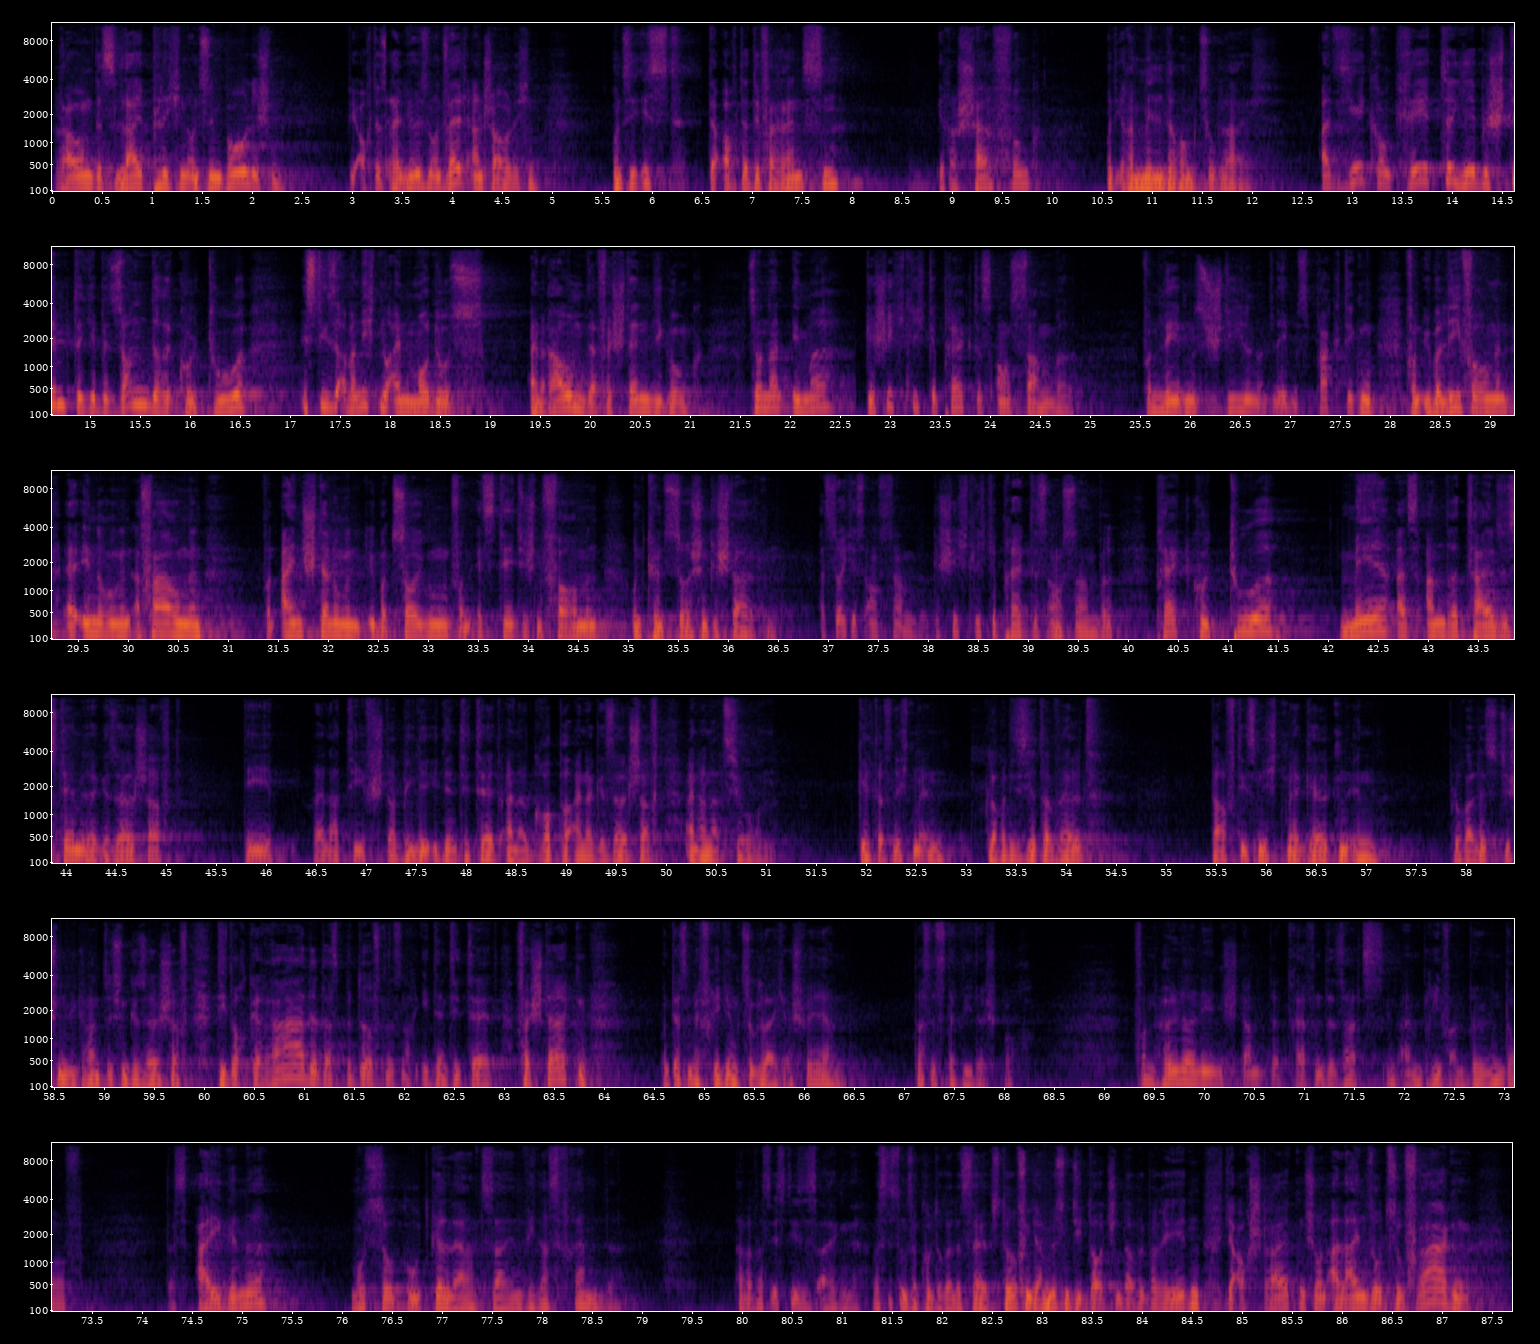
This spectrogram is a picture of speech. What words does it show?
Raum des Leiblichen und Symbolischen, wie auch des Religiösen und Weltanschaulichen. Und sie ist der Ort der Differenzen, ihrer Schärfung und ihre Milderung zugleich. Als je konkrete, je bestimmte, je besondere Kultur ist diese aber nicht nur ein Modus, ein Raum der Verständigung, sondern immer geschichtlich geprägtes Ensemble von Lebensstilen und Lebenspraktiken, von Überlieferungen, Erinnerungen, Erfahrungen, von Einstellungen und Überzeugungen, von ästhetischen Formen und künstlerischen Gestalten. Als solches Ensemble, geschichtlich geprägtes Ensemble, prägt Kultur mehr als andere Teilsysteme der Gesellschaft die relativ stabile Identität einer Gruppe, einer Gesellschaft, einer Nation. Gilt das nicht mehr in globalisierter Welt? Darf dies nicht mehr gelten in pluralistischen, migrantischen Gesellschaft, die doch gerade das Bedürfnis nach Identität verstärken und dessen Befriedigung zugleich erschweren? Das ist der Widerspruch. Von Hölderlin stammt der treffende Satz in einem Brief an Böhlendorf, das eigene muss so gut gelernt sein wie das Fremde. Aber was ist dieses eigene? Was ist unser kulturelles Selbst? Dürfen ja, müssen die Deutschen darüber reden, ja auch streiten, schon allein so zu fragen,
